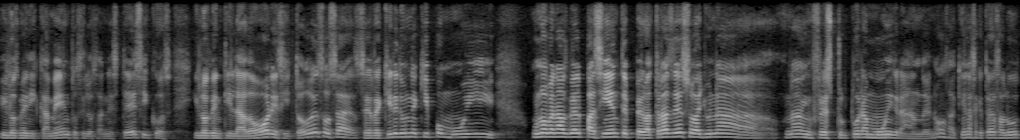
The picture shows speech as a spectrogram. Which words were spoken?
y los medicamentos, y los anestésicos, y los ventiladores, y todo eso, o sea, se requiere de un equipo muy, uno ve al paciente, pero atrás de eso hay una, infraestructura muy grande, ¿no? aquí en la Secretaría de Salud,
